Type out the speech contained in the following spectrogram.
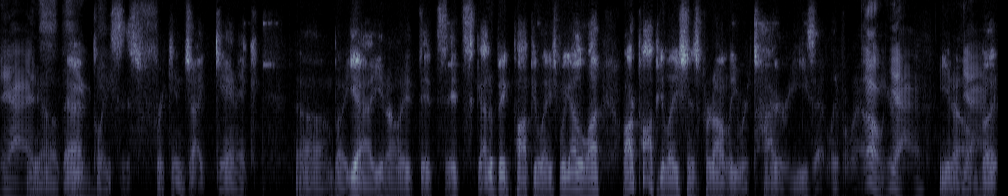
Yeah, you know that huge. place is freaking gigantic. Um, but yeah, you know it, it's it's got a big population. We got a lot. Our population is predominantly retirees that live around. Oh here, yeah, you know. Yeah. But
